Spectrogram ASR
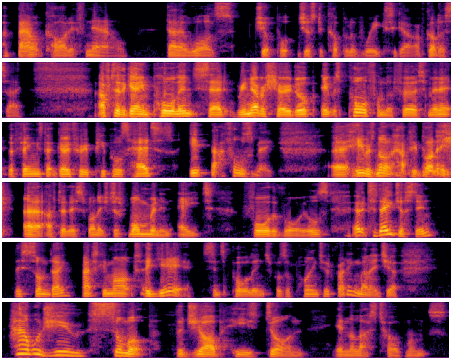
about Cardiff now than I was just a couple of weeks ago, I've got to say. After the game, Paul Ince said, We never showed up. It was poor from the first minute. The things that go through people's heads, it baffles me. Uh, he was not a happy bunny uh, after this one. It's just one win in eight for the Royals. Uh, today, Justin, this Sunday, actually marks a year since Paul Ince was appointed Reading manager. How would you sum up the job he's done in the last 12 months?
